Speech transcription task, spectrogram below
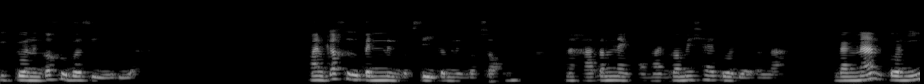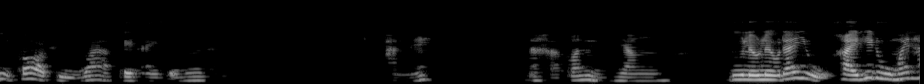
อีกตัวหนึ่งก็คือเบอร์สี่อยู่ดีมันก็คือเป็นหนึ่งกับสี่กับหนึ่งกับสองนะคะตำแหน่งของมันก็ไม่ใช่ตัวเดียวกันละดังนั้นตัวนี้ก็ถือว่าเป็นไอโซเมอร์กันผ่านไหมนะคะ ข้อหนึ่งยังดูเร็วๆได้อยู่ ใครที่ดูไม่ถ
